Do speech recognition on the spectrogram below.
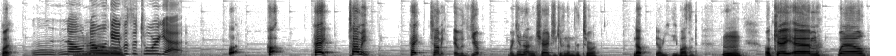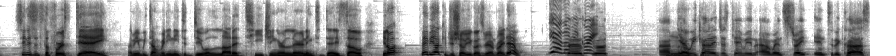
what? N- No, no, one gave us a tour yet. What? Huh? Hey, Tommy. Hey, Tommy. It was your. Were you not in charge of giving them the tour? No, no, he wasn't. Hmm. Okay. Um. Well, seeing as it's the first day, I mean, we don't really need to do a lot of teaching or learning today. So, you know what? Maybe I could just show you guys around right now. Yeah, that'd Good, be great. good. Um, Mm, yeah, we kind of just came in and went straight into the class,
